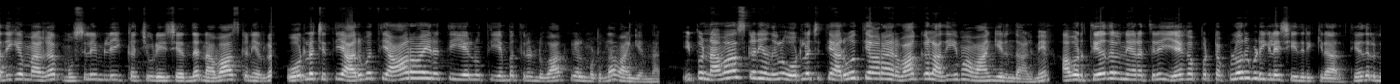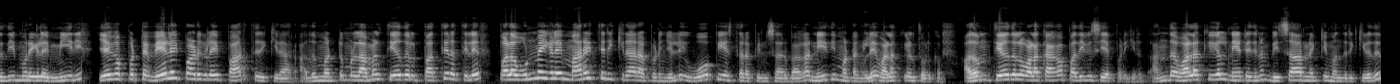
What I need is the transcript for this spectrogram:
அதிகமாக முஸ்லீம் லீக் கட்சியுடைய சேர்ந்த நவாஸ் கனி அவர்கள் ஒரு லட்சத்தி அறுபத்தி ஆறாயிரத்தி எழுநூத்தி எண்பத்தி ரெண்டு வாக்குகள் மட்டும்தான் வாங்கியிருந்தார் இப்போ நவாஸ் கனி வந்து ஒரு லட்சத்தி அறுபத்தி ஆறாயிரம் வாக்குகள் அதிகமாக வாங்கியிருந்தாலுமே அவர் தேர்தல் நேரத்திலே ஏகப்பட்ட குளறுபடிகளை செய்திருக்கிறார். தேர்தல் விதிமுறைகளை மீறி ஏகப்பட்ட வேலைப்பாடுகளை பார்த்திருக்கிறார். அது மட்டும் இல்லாமல் தேர்தல் பத்திரத்திலே பல உண்மைகளை மறைத்திருக்கிறார் அப்படின்னு சொல்லி ஓபிஎஸ் தரப்பின் சார்பாக நீதிமன்றங்களே வழக்குகள் தொடுக்கும் அதுவும் தேர்தல் வழக்காக பதிவு செய்யப்படுகிறது. அந்த வழக்குகள் நேற்றைய தினம் விசாரணைக்கு வந்திருக்கிறது.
